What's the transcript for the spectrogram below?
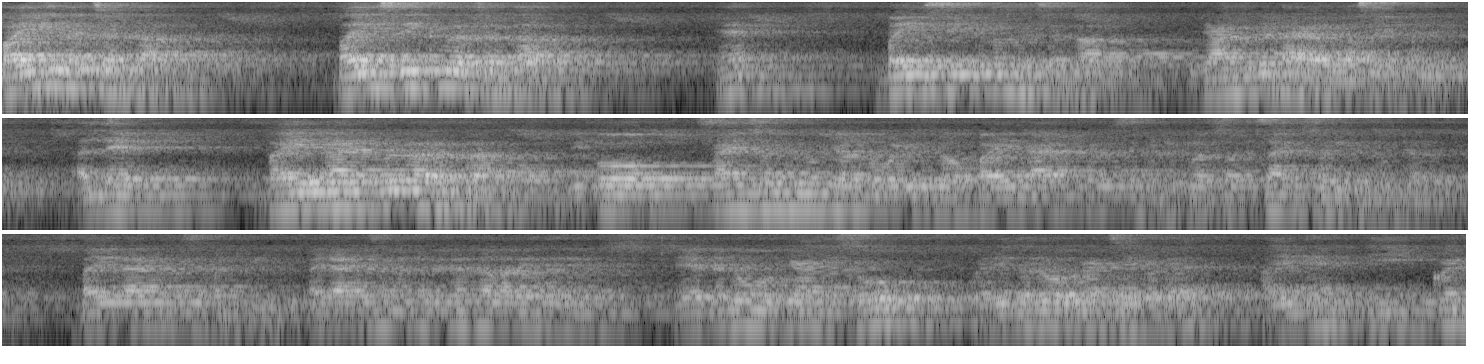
ബൈ എന്ന് വെച്ചാൽ ബൈസൈക്കിൾ വെച്ചാൽ ബൈസൈക്കിൾ എന്ന് വെച്ചാൽ എന്താ? രണ്ട് ടയറുള്ള സൈക്കിൾ അല്ലേ? ബൈലാറ്ററൽ പറഞ്ഞാൽ ഇപ്പോൾ സയൻസ് പഠിക്കുന്ന കുട്ടികൾക്ക് പഠിക്കുന്നു bilateral symmetry plus one science പഠിക്കുന്ന കുട്ടികൾ ബൈലാറ്ററൽ സിമെട്രി ബൈലാറ്ററൽ സിമെട്രിയിൽ എന്താ പറയുന്നത്? ഏതൊരു ഓർഗാനിസവും ഏതൊരു ഓർഗാനിസം ആയിക്കോട്ടെ അതിന് ഈക്വൽ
